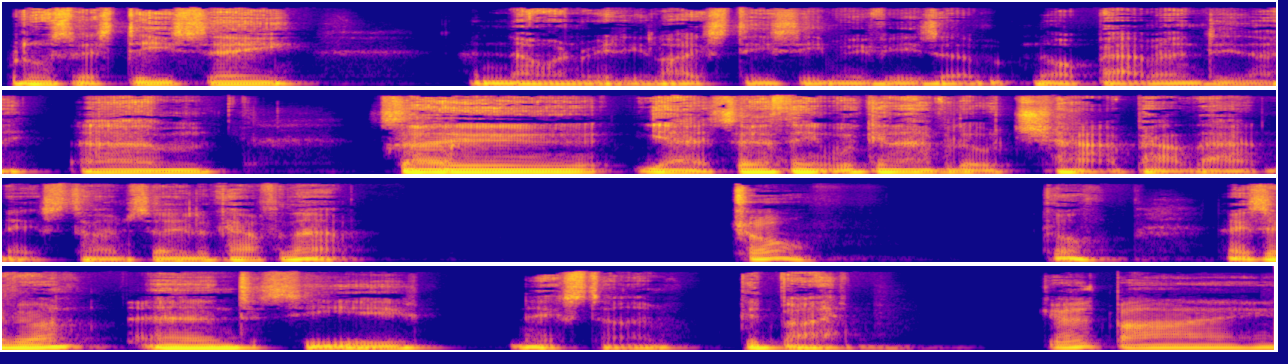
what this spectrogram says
but also it's DC and no one really likes DC movies um, not Batman do they? Um, so yeah so I think we're going to have a little chat about that next time so look out for that Cool. Cool. Thanks, everyone, and see you next time. Goodbye. Goodbye.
